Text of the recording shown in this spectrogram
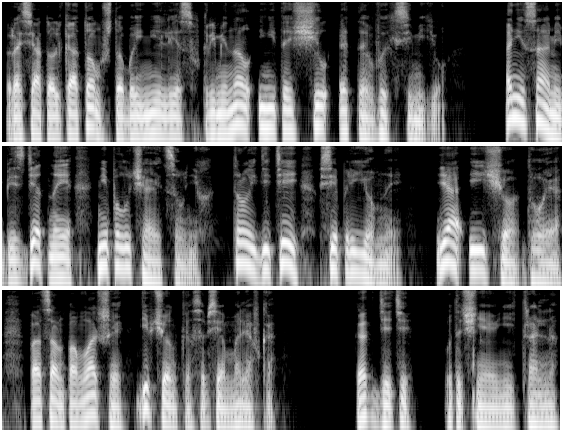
Прося только о том, чтобы не лез в криминал и не тащил это в их семью. Они сами бездетные, не получается у них. Трое детей, все приемные. Я и еще двое. Пацан помладше, девчонка совсем малявка. «Как дети?» — уточняю нейтрально.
